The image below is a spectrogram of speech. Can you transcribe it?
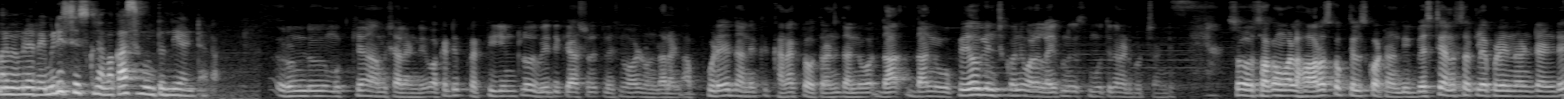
మనం ఏమైనా రెమెడీస్ చేసుకునే అవకాశం ఉంటుంది అంటారా? రెండు ముఖ్య అంశాలండి. ఒకటి ప్రతి ఇంట్లో వేదిక క్యాస్ట్లో తెలిసిన వాళ్ళు ఉండాలండి. అప్పుడే దానికి కనెక్ట్ అవుతారండి. దాన్ని దాన్ని ఉపయోగించుకొని వాళ్ళ లైఫ్ను స్మూత్గా నడిపించండి సో సగం వాళ్ళ హారోస్కోప్ తెలుసుకోవటం ది బెస్ట్ ఎన్సర్కిల్ ఎప్పుడు ఏంటంటే అండి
